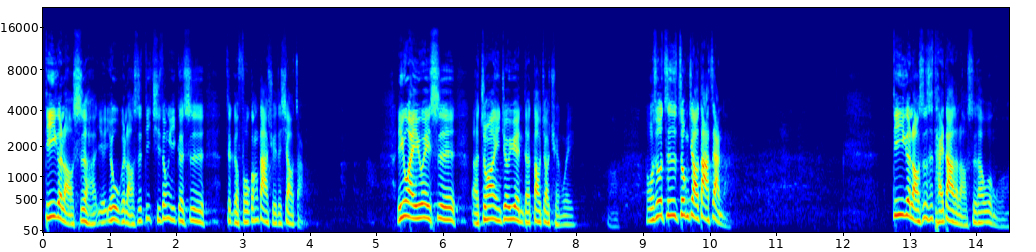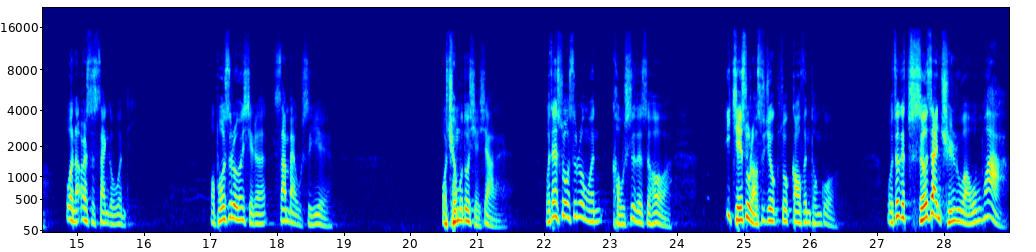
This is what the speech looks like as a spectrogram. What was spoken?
第一个老师啊，有有五个老师，第其中一个是这个佛光大学的校长，另外一位是呃中央研究院的道教权威啊。我说这是宗教大战啊！第一个老师是台大的老师，他问我问了二十三个问题，我博士论文写了三百五十页，我全部都写下来。我在硕士论文口试的时候啊，一结束老师就说高分通过，我这个舌战群儒啊，我不怕。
